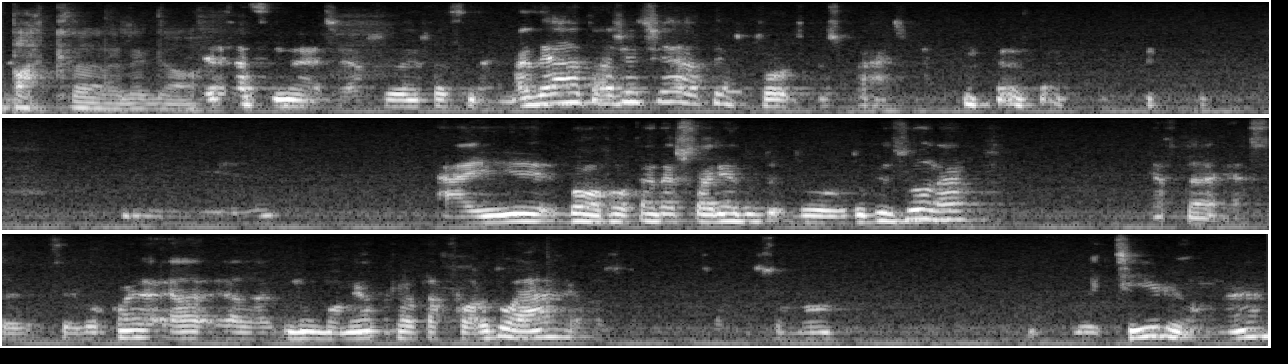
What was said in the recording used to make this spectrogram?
Bacana, legal. É fascinante, é absolutamente fascinante. Mas é, a gente é o tempo todo, faz parte. Aí, bom, voltando à historinha do, do, do Bizu, né? Essa, essa ela, ela, no momento que ela está fora do ar, ela já, funcionou no Ethereum, né?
